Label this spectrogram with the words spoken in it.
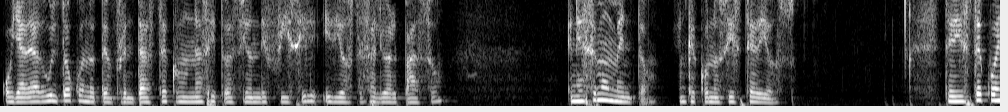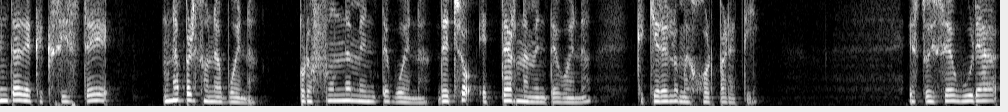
o ya de adulto cuando te enfrentaste con una situación difícil y Dios te salió al paso, en ese momento en que conociste a Dios, te diste cuenta de que existe una persona buena, profundamente buena, de hecho eternamente buena, que quiere lo mejor para ti. Estoy segura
